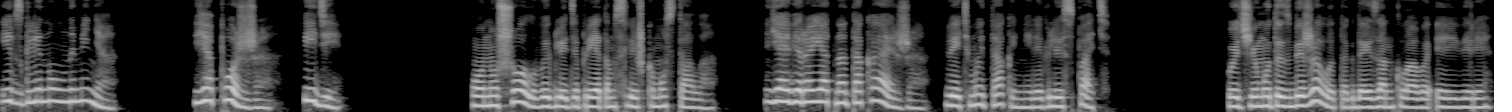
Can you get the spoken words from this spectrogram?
и взглянул на меня. «Я позже. Иди». Он ушел, выглядя при этом слишком устало. Я, вероятно, такая же, ведь мы так и не легли спать. «Почему ты сбежала тогда из анклава Эйвери?»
